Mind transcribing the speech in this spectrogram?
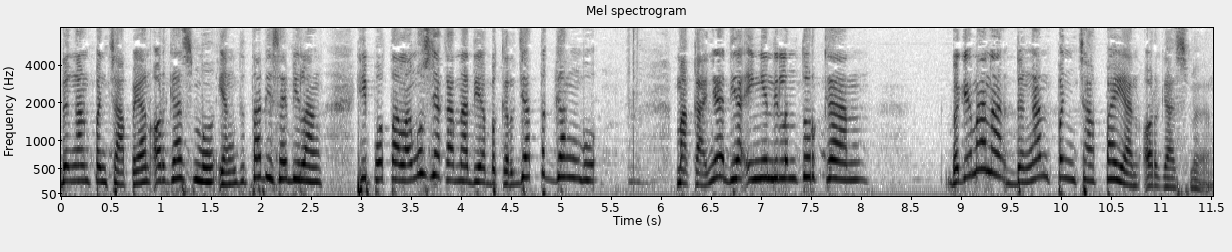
dengan pencapaian orgasme. Yang itu tadi saya bilang hipotalamusnya karena dia bekerja tegang bu. Makanya dia ingin dilenturkan. Bagaimana? Dengan pencapaian orgasme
